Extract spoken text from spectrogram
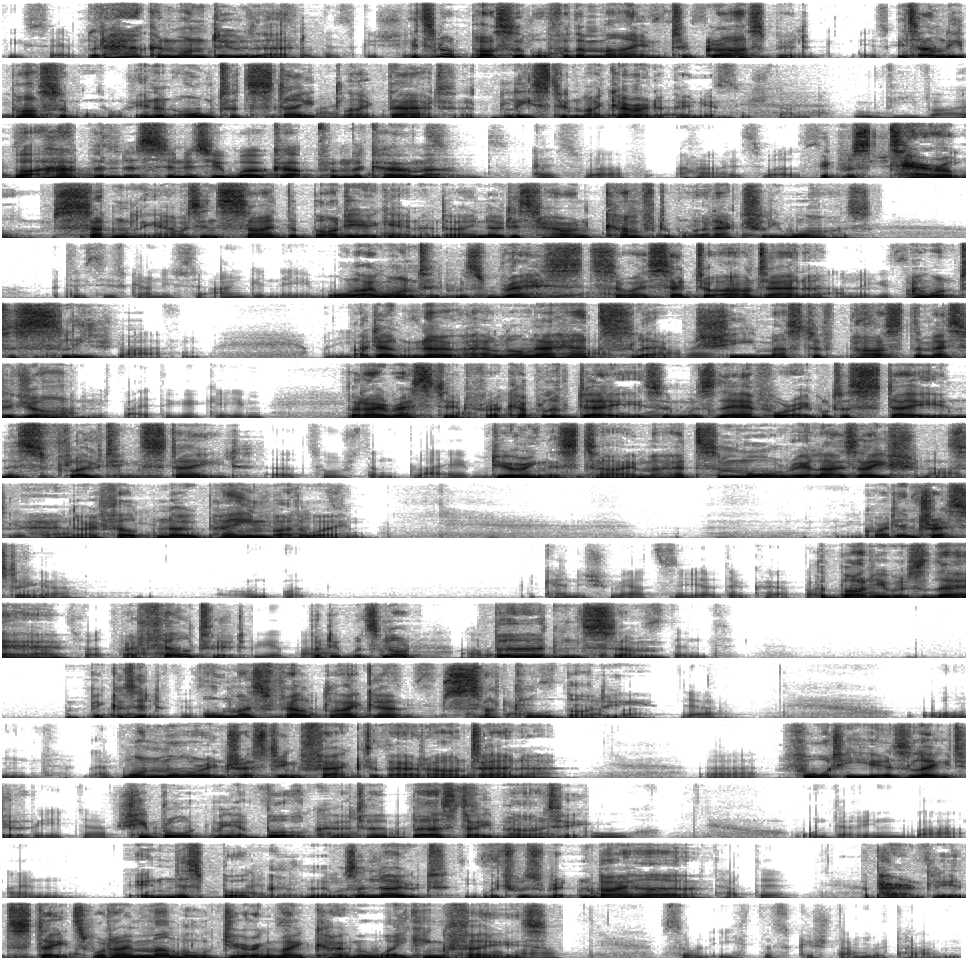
But how can one do that? It's not possible for the mind to grasp it. It's only possible in an altered state like that, at least in my current opinion. What happened as soon as you woke up from the coma? It was terrible. Suddenly I was inside the body again, and I noticed how uncomfortable it actually was. All I wanted was rest, so I said to Aunt Anna, I want to sleep. I don't know how long I had slept. She must have passed the message on. But I rested for a couple of days and was therefore able to stay in this floating state. During this time, I had some more realizations, and I felt no pain, by the way. Quite interesting. The body was there, I felt it, but it was not burdensome, because it almost felt like a subtle body. One more interesting fact about Aunt Anna. Forty years later, she brought me a book at her birthday party. In this book, there was a note which was written by her. Apparently, it states what I mumbled during my coma waking phase.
